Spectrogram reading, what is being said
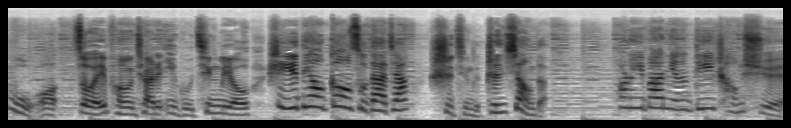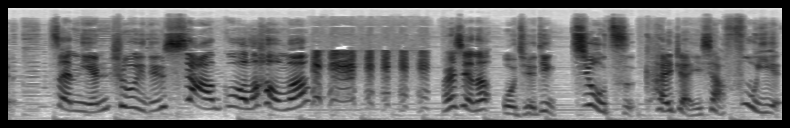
我作为朋友圈的一股清流，是一定要告诉大家事情的真相的。二零一八年的第一场雪在年初已经下过了，好吗？而且呢，我决定就此开展一下副业，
